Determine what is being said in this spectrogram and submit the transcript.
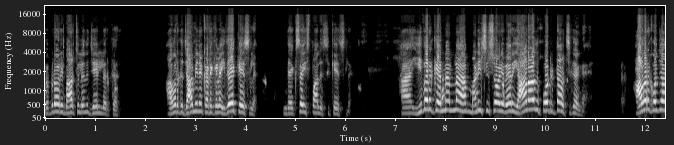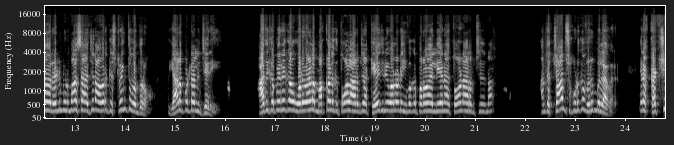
பிப்ரவரி மார்ச்ல இருந்து ஜெயில்ல இருக்கார். அவருக்கு ஜாமீனே கிடைக்கல இதே கேஸ்ல இந்த எக்ஸைஸ் பாலிசி கேஸ்ல இவருக்கு என்னன்னா மணி சிசோடியா வேற யாராவது போட்டுட்டா வச்சுக்கோங்க. அவர் கொஞ்சம் ரெண்டு மூணு மாசம் ஆச்சுன்னா அவருக்கு ஸ்ட்ரென்த் வந்துடும் யாரை போட்டாலும் சரி. அதுக்கு பிறகு ஒருவேளை மக்களுக்கு தோல ஆரம்பிச்சா கேஜ்ரிவாலோட இவங்க பரவாயில்லையே தோண ஆரம்பிச்சதுன்னா அந்த சான்ஸ் கொடுக்க விரும்பல அவர். ஏன்னா கட்சி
